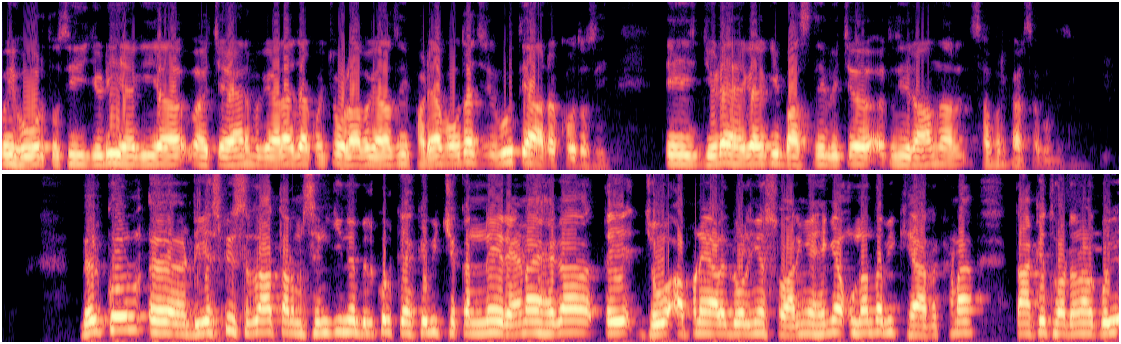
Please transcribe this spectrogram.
ਕੋਈ ਹੋਰ ਤੁਸੀਂ ਜਿਹੜੀ ਹੈਗੀ ਆ ਅ, ਚੈਨ ਵਗੈਰਾ ਜਾਂ ਕੋਈ ਝੋਲਾ ਵਗੈਰਾ ਤੁਸੀਂ ਫੜਿਆ ਵਾ ਉਹਦਾ ਜ਼ਰੂਰ ਧਿਆਨ ਰੱਖੋ ਤੁਸੀਂ। ਤੇ ਜਿਹੜਾ ਹੈਗਾ ਕਿ ਬੱਸ ਦੇ ਵਿੱਚ ਤੁਸੀਂ ਆਰਾਮ ਨਾਲ ਸਫ਼ਰ ਕਰ ਸਕੋ ਤੁਸੀਂ। ਬਿਲਕੁਲ ਡੀਐਸਪੀ ਸਰਦਾਰ ਧਰਮ ਸਿੰਘ ਜੀ ਨੇ ਬਿਲਕੁਲ ਕਹਿ ਕੇ ਵੀ ਚਕੰਨੇ ਰਹਿਣਾ ਹੈਗਾ ਤੇ ਜੋ ਆਪਣੇ ਆਲੇ ਦੁਆਲੇ ਦੀਆਂ ਸਵਾਰੀਆਂ ਹੈਗੀਆਂ ਉਹਨਾਂ ਦਾ ਵੀ ਖਿਆਲ ਰੱਖਣਾ ਤਾਂ ਕਿ ਤੁਹਾਡੇ ਨਾਲ ਕੋਈ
